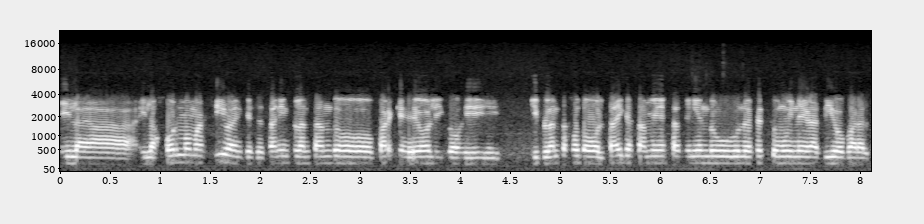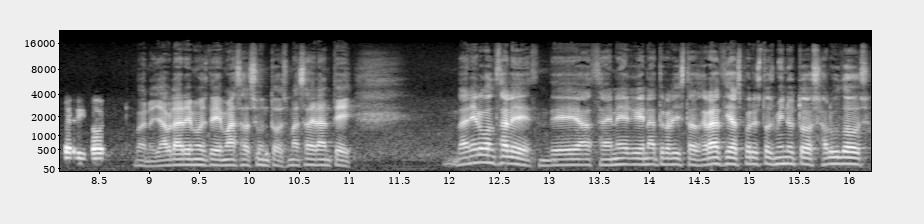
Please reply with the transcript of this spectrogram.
y, la, y la forma masiva en que se están implantando parques eólicos y, y plantas fotovoltaicas también está teniendo un efecto muy negativo para el territorio. Bueno, ya hablaremos de más asuntos más adelante. Daniel González, de Azaenegue Naturalistas, gracias por estos minutos. Saludos.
